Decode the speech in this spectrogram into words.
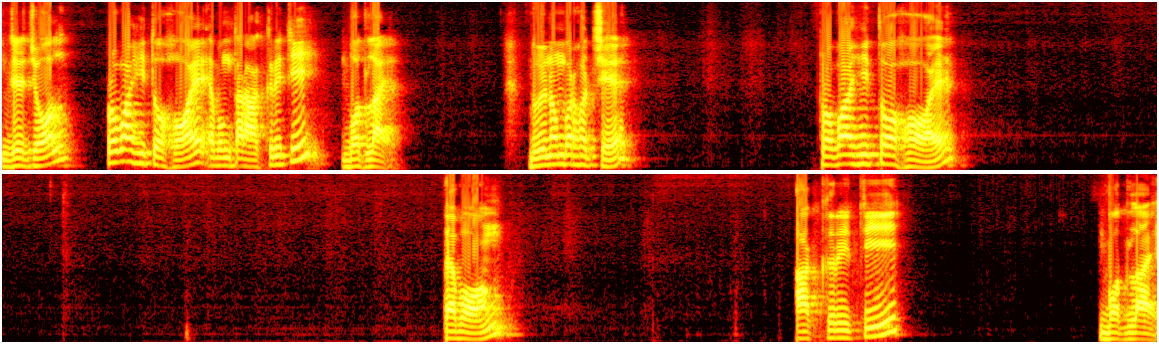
যে জল প্রবাহিত হয় এবং তার আকৃতি বদলায়। দুই নম্বর হচ্ছে, প্রবাহিত হয় এবং আকৃতি বদলায়।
